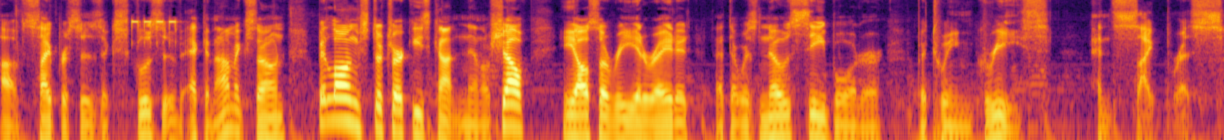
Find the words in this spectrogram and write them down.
of Cyprus's exclusive economic zone belongs to Turkey's continental shelf. He also reiterated that there was no sea border between Greece and Cyprus.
